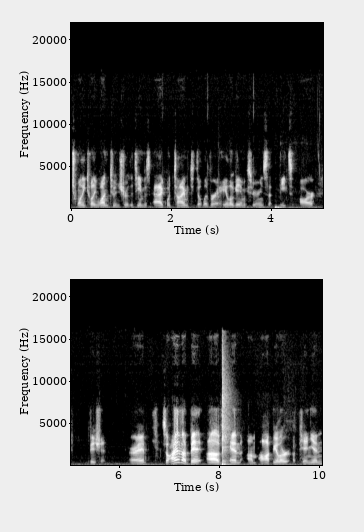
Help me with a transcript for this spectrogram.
2021 to ensure the team has adequate time to deliver a Halo game experience that meets our vision. All right. So I have a bit of an unpopular opinion,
